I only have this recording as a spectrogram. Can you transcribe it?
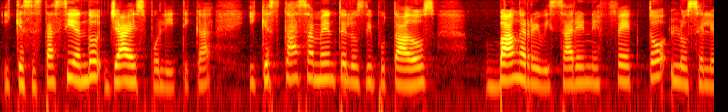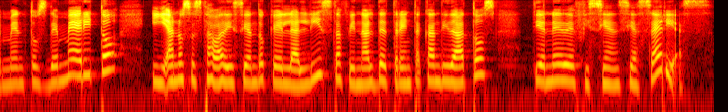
y que se está haciendo ya es política y que escasamente los diputados van a revisar en efecto los elementos de mérito y ya nos estaba diciendo que la lista final de 30 candidatos tiene deficiencias serias.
